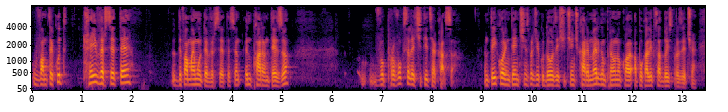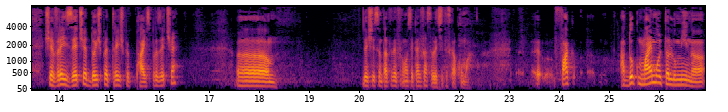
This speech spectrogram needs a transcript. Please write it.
V-am trecut trei versete, de fapt mai multe versete, sunt în paranteză. Vă provoc să le citiți acasă. 1 Corinteni 15 cu 25, care merg împreună cu Apocalipsa 12. Și Evrei 10, 12, 13, 14. Uh, deși sunt atât de frumoase că aș vrea să le citesc acum. Fac, aduc mai multă lumină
